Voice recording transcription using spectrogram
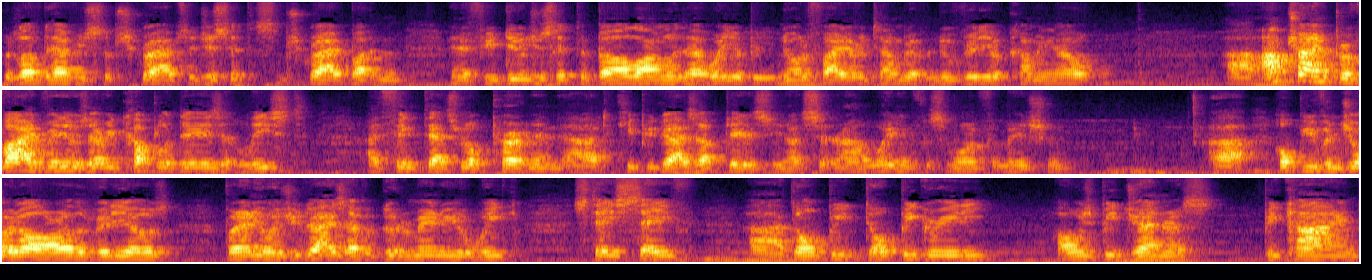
We'd love to have you subscribe, so just hit the subscribe button. And if you do, just hit the bell along with that way you'll be notified every time we have a new video coming out. Uh, I'm trying to provide videos every couple of days at least. I think that's real pertinent uh, to keep you guys updated so you're not sitting around waiting for some more information. Uh, hope you've enjoyed all our other videos. But anyways, you guys have a good remainder of your week. Stay safe. Uh, don't be don't be greedy. Always be generous. Be kind.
